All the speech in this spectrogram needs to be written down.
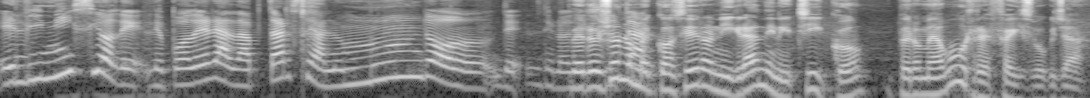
el inicio de, de poder adaptarse al mundo de, de lo Pero yo no me considero ni grande ni chico, pero me aburre Facebook ya.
